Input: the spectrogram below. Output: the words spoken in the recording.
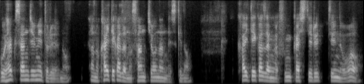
530メートルのあの海底火山の山頂なんですけど海底火山が噴火してるっていうのを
